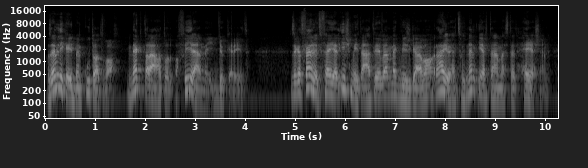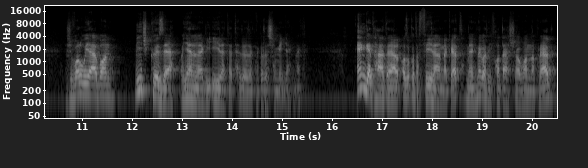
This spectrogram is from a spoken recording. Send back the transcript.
Az emlékeidben kutatva megtalálhatod a félelmeid gyökerét. Ezeket felnőtt fejjel ismét átélve, megvizsgálva rájöhetsz, hogy nem értelmezted helyesen, és valójában nincs köze a jelenlegi életedhez ezeknek az eseményeknek. Engedd hát el azokat a félelmeket, melyek negatív hatással vannak rád,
